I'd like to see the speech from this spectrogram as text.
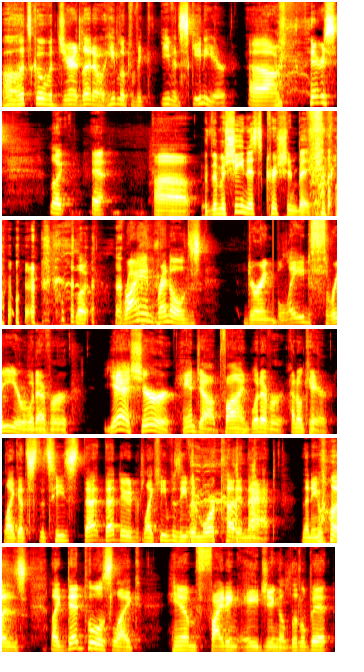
oh, let's go with Jared Leto. He looked even skinnier. Um, there's, look, uh, uh, the machinist Christian Bale. look, Ryan Reynolds during Blade Three or whatever. Yeah, sure, hand job, fine, whatever. I don't care. Like it's, it's he's that that dude. Like he was even more cut in that than he was. Like Deadpool's like him fighting aging a little bit,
